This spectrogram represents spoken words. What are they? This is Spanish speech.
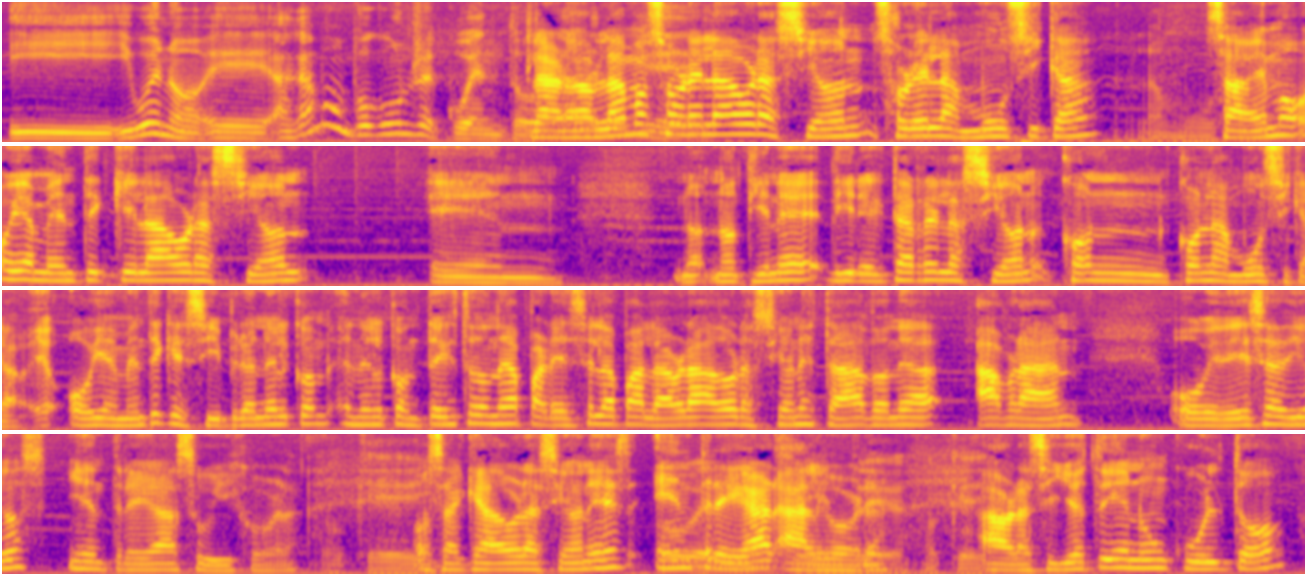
Y, bueno, eh, hagamos un poco un recuento. Claro, hablamos sobre la oración, sobre la música. la música. Sabemos obviamente que la oración en no, no tiene directa relación con, la música. Eh, obviamente que sí, pero en el, en el contexto donde aparece la palabra adoración está donde Abraham obedece a Dios y entrega a su hijo, ¿verdad? O sea que adoración es entregar algo, ¿verdad? Ahora, si yo estoy en un culto,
